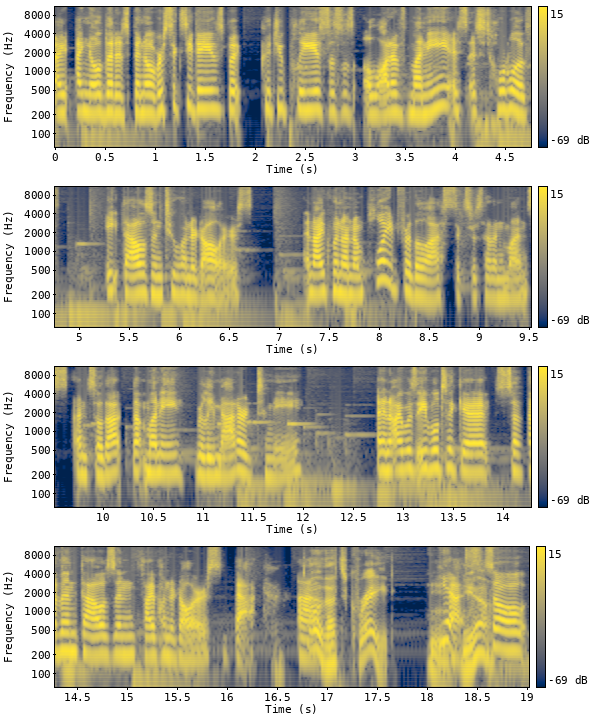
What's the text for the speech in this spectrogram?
I, I know that it's been over 60 days, but could you please? This is a lot of money. It's, it's a total of $8,200. And I've been unemployed for the last six or seven months. And so that, that money really mattered to me. And I was able to get $7,500 back. Um, oh, that's great. Hmm. Yes. Yeah. So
